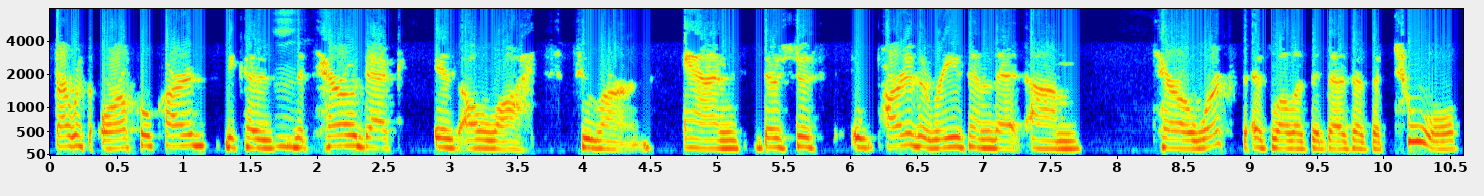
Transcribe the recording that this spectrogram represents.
start with oracle cards because mm. the tarot deck is a lot to learn. And there's just part of the reason that um, tarot works as well as it does as a tool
